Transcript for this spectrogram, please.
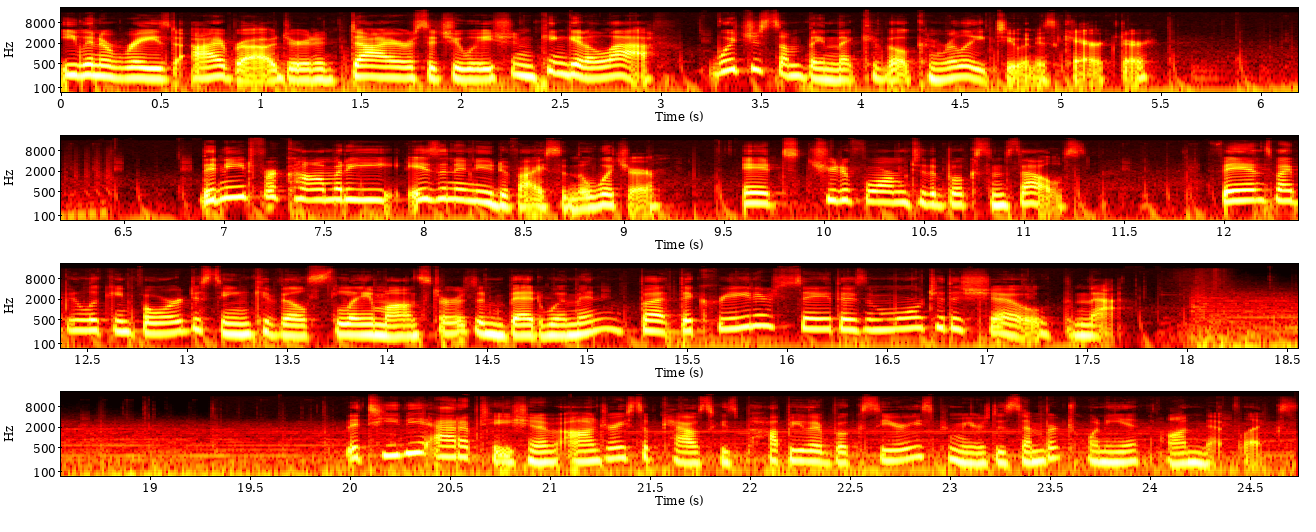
Even a raised eyebrow during a dire situation can get a laugh, which is something that Cavill can relate to in his character. The need for comedy isn't a new device in The Witcher. It's true to form to the books themselves. Fans might be looking forward to seeing Cavill slay monsters and bed women, but the creators say there's more to the show than that. The TV adaptation of Andrei Sapkowski's popular book series premieres December 20th on Netflix.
